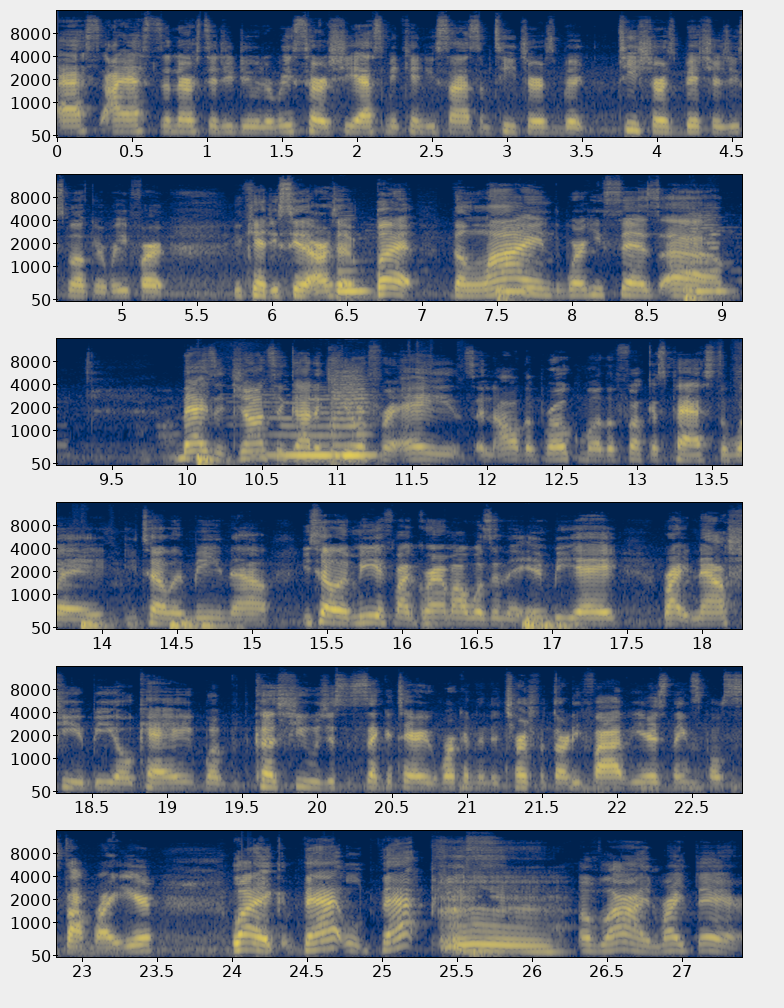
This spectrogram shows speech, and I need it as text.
asked. I asked the nurse, "Did you do the research?" She asked me, "Can you sign some teachers, t-shirts, bitches? You smoking reefer? You can't. You see that?" Said, But the line where he says, um, "Magic Johnson got a cure for AIDS, and all the broke motherfuckers passed away." You telling me now? You telling me if my grandma was in the NBA right now, she'd be okay, but because she was just a secretary working in the church for thirty five years, things supposed to stop right here. Like that. That piece Mm. of line right there.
